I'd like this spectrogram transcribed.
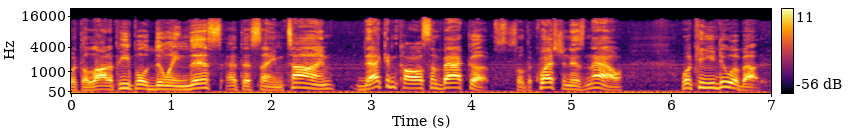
with a lot of people doing this at the same time, that can cause some backups. So the question is now, what can you do about it?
